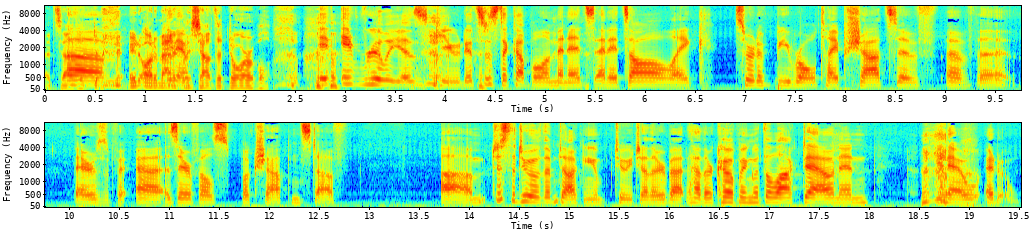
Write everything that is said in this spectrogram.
That sounds. Um, it automatically you know. sounds adorable. it it really is cute. It's just a couple of minutes, and it's all like sort of B-roll type shots of of the there's uh, Aziraphale's bookshop and stuff. Um, just the two of them talking to each other about how they're coping with the lockdown, and you know, and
